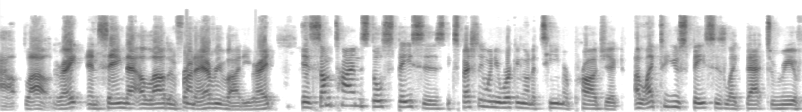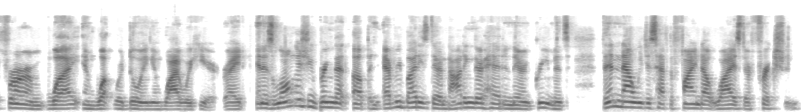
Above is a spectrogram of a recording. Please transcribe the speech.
out loud, right? And saying that aloud in front of everybody, right? Is sometimes those spaces, especially when you're working on a team or project, I like to use spaces like that to reaffirm why and what we're doing and why we're here, right? And as long as you bring that up and everybody's there nodding their head in their agreements, then now we just have to find out why is there friction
